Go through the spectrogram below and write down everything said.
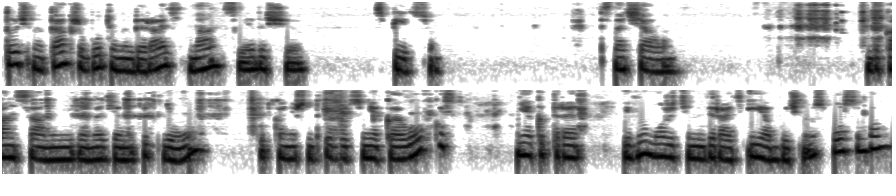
точно так же буду набирать на следующую спицу. Сначала до конца на нее надену петлю. Тут, конечно, требуется некая ловкость некоторая, и вы можете набирать и обычным способом,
